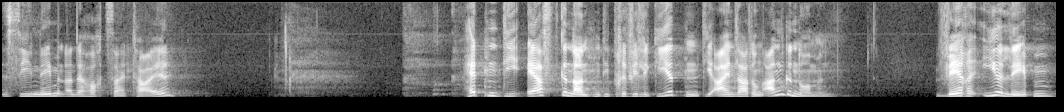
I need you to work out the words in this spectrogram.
sie nehmen an der Hochzeit teil. Hätten die Erstgenannten, die Privilegierten, die Einladung angenommen, wäre ihr Leben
